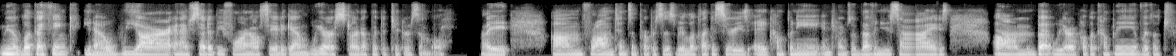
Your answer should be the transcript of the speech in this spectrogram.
You know, look, I think, you know, we are, and I've said it before and I'll say it again, we are a startup with a ticker symbol, right? Um, for all intents and purposes, we look like a Series A company in terms of revenue size, um, but we are a public company with a tr-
